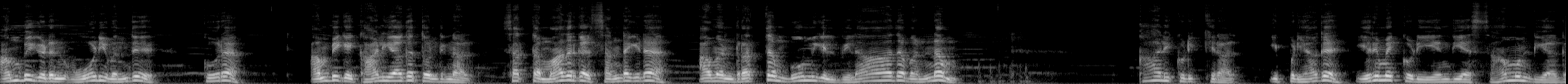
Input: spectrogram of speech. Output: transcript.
அம்பிகையுடன் ஓடி வந்து கூற அம்பிகை காலியாக தோன்றினாள். சத்த மாதர்கள் சண்டையிட அவன் ரத்தம் பூமியில் விழாத வண்ணம் காளி குடிக்கிறாள். இப்படியாக எருமைக்கொடி ஏந்திய சாமுண்டியாக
